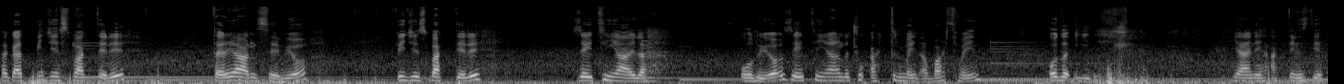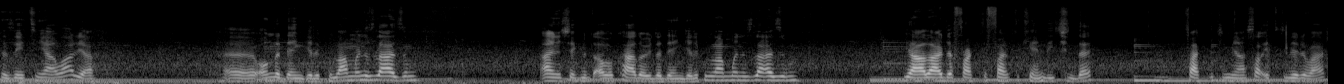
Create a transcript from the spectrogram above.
Fakat bir cins bakteri tereyağını seviyor. Bir cins bakteri zeytinyağıyla oluyor. Zeytinyağını da çok arttırmayın, abartmayın. O da iyi değil. yani Akdeniz diyetinde zeytinyağı var ya e, onu da dengeli kullanmanız lazım. Aynı şekilde avokadoyu da dengeli kullanmanız lazım. Yağlarda farklı farklı kendi içinde farklı kimyasal etkileri var.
